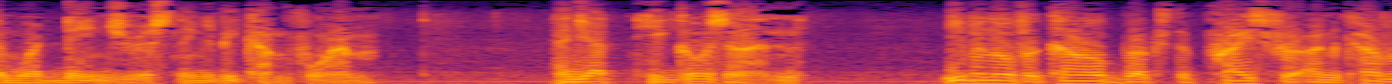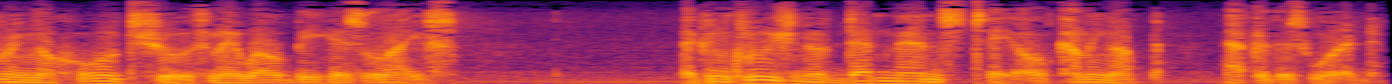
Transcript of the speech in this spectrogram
the more dangerous things become for him. And yet he goes on. Even though for Carl Brooks the price for uncovering the whole truth may well be his life. The conclusion of Dead Man's Tale coming up after this word.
